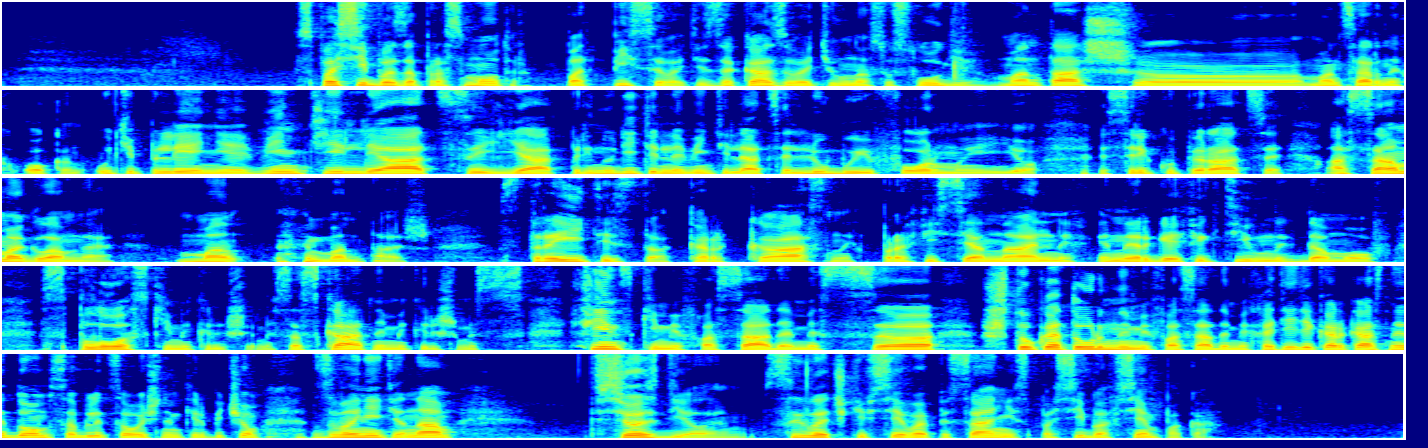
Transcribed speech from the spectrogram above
Спасибо за просмотр. Подписывайтесь, заказывайте у нас услуги. Монтаж э, мансардных окон, утепление, вентиляция, принудительная вентиляция, любые формы ее, с рекуперацией. А самое главное, мон монтаж строительство каркасных, профессиональных, энергоэффективных домов с плоскими крышами, со скатными крышами, с финскими фасадами, с штукатурными фасадами. Хотите каркасный дом с облицовочным кирпичом, звоните нам, все сделаем. Ссылочки все в описании. Спасибо, всем пока.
